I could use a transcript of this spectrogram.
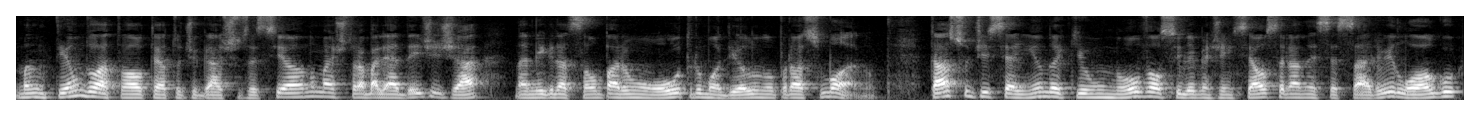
mantendo o atual teto de gastos esse ano, mas trabalhar desde já na migração para um outro modelo no próximo ano. Tasso disse ainda que um novo auxílio emergencial será necessário e logo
